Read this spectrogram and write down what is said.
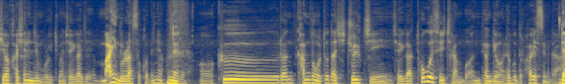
기억하시는지 모르겠지만 저희가 이제 많이 놀랐었거든요. 네네. 어, 그런 감동을 또 다시 줄지 저희가 토글 스위치를 한번 변경을 해보도록 하겠습니다. 네.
